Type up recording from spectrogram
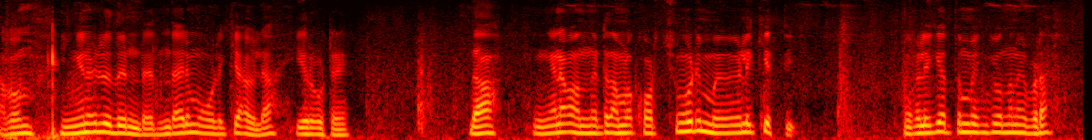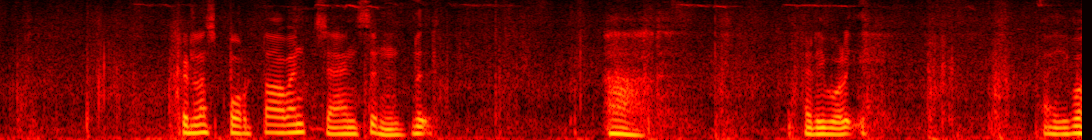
അപ്പം ഇങ്ങനൊരു ഇതുണ്ട് എന്തായാലും മോളിക്കാവില്ല ഈ റൂട്ടിന്. ഇതാ ഇങ്ങനെ വന്നിട്ട് നമ്മൾ കുറച്ചും കൂടി മേളിക്കെത്തി. മേളിക്കെത്തുമ്പോൾ എനിക്ക് തോന്നുന്നു ഇവിടെ കിടന്ന സ്പോട്ടാവാൻ ചാൻസ് ഉണ്ട്. ആ അടിപൊളി. അയ്യോ.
